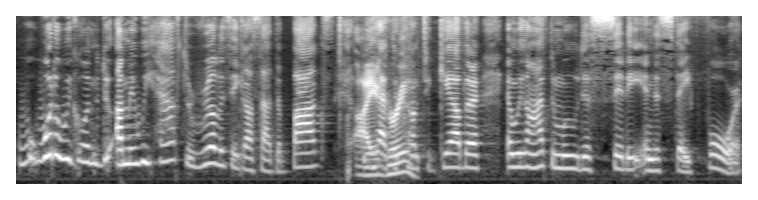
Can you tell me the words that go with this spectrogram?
What are we going to do i mean we have to really think outside the box we I have agree. to come together and we're going to have to move this city and this state forward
